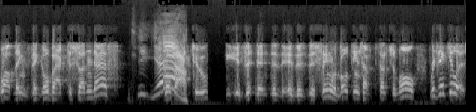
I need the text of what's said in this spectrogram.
Well, they they go back to sudden death. Yeah, Go back to it's this thing where both teams have to touch the ball. Ridiculous.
